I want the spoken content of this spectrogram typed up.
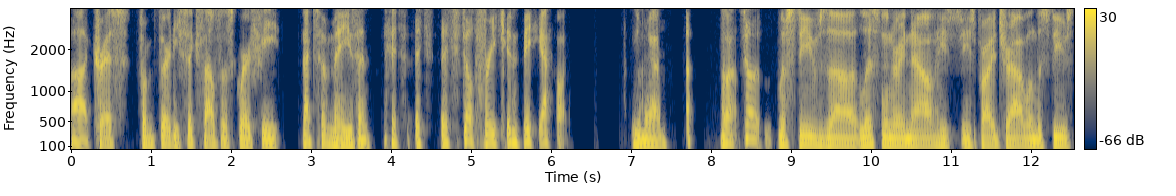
uh, Chris, from 36,000 square feet. That's amazing. it's, it's still freaking me out. Yeah. So if Steve's uh, listening right now, he's he's probably traveling. But Steve's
